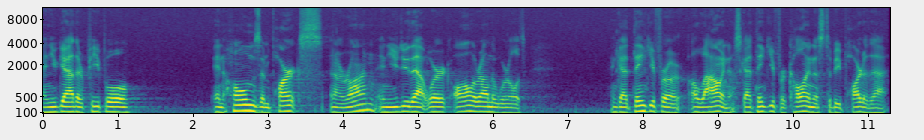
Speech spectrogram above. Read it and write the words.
and you gather people in homes and parks in Iran, and you do that work all around the world. And God, thank you for allowing us. God, thank you for calling us to be part of that.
